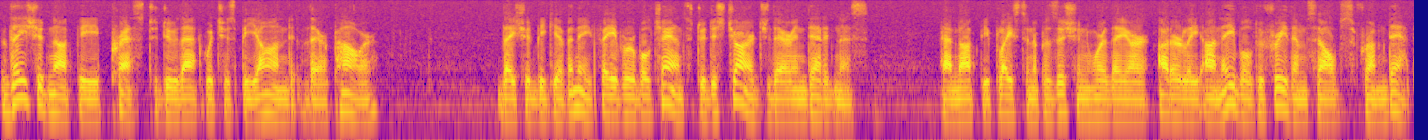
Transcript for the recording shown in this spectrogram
they should not be pressed to do that which is beyond their power. They should be given a favorable chance to discharge their indebtedness and not be placed in a position where they are utterly unable to free themselves from debt.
